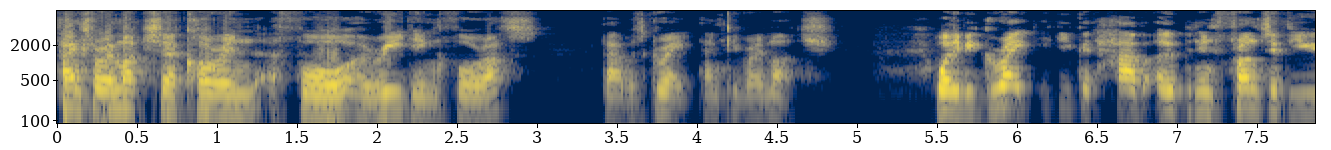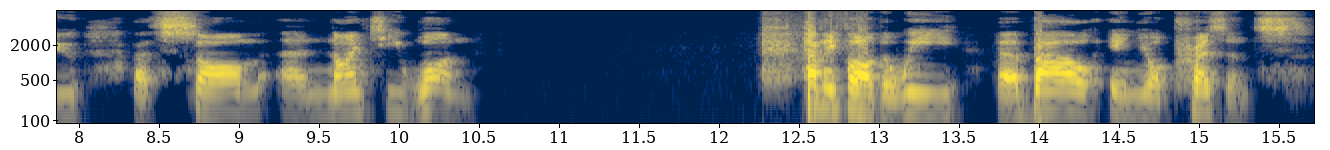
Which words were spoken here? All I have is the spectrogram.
Thanks very much, uh, Corin, for reading for us. That was great. Thank you very much. Well, it'd be great if you could have open in front of you uh, Psalm uh, 91. Heavenly Father, we uh, bow in your presence.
